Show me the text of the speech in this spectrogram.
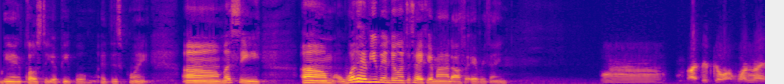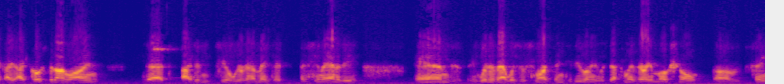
being close to your people at this point. Um, let's see. Um, what have you been doing to take your mind off of everything? Mm, I did go one night. I, I posted online that I didn't feel we were going to make it as humanity, and whether that was a smart thing to do. I mean, it was definitely a very emotional um, thing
